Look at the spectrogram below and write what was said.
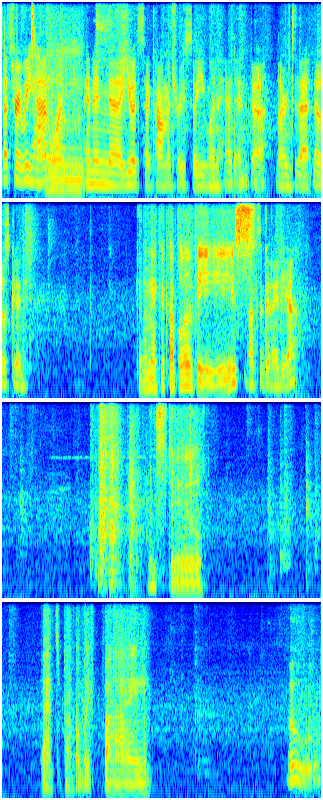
That's right, we had one, Um, and then uh, you had psychometry, so you went ahead and uh, learned that. That was good. Gonna make a couple of these. That's a good idea. Let's do. That's probably fine. Ooh.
